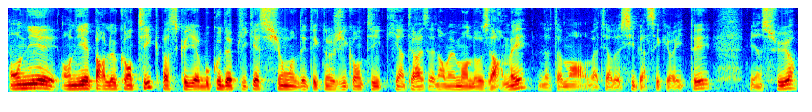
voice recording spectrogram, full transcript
On y est, on y est par le quantique, parce qu'il y a beaucoup d'applications des technologies quantiques qui intéressent énormément nos armées, notamment en matière de cybersécurité, bien sûr,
